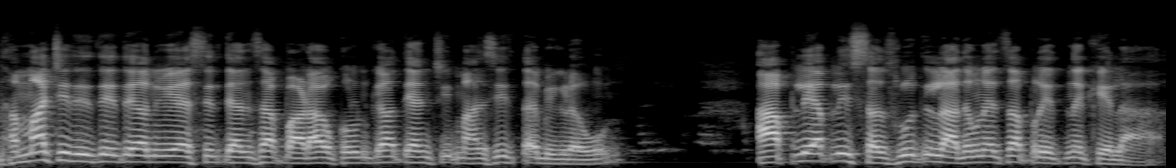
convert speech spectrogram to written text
धम्माची रीते ते अन्वय असतील त्यांचा पाडाव करून किंवा त्यांची मानसिकता बिघडवून आपली आपली संस्कृती लादवण्याचा प्रयत्न केला.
